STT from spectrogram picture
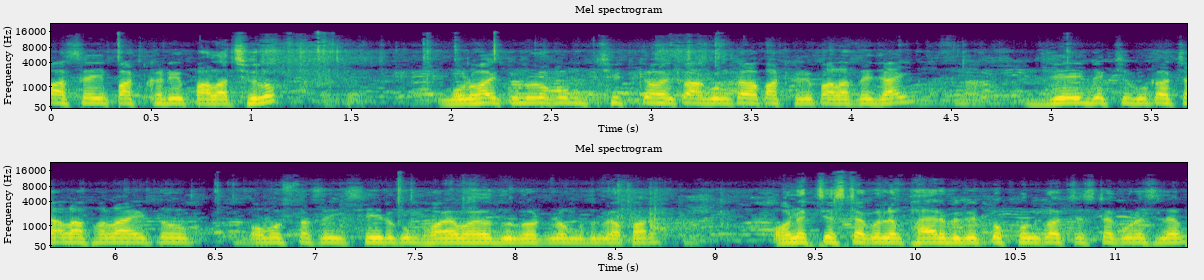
পাশেই পাটখাটির পালা ছিল। মনে হয় কোনো রকম ছিটকে হয়তো আগুনটা পাটখাটির পালাতে যায়। যেই দেখছি গোটা চালা ফালায় তো অবস্থা সেই সেই রকম ভয়াবহ দুর্ঘটনার মতো ব্যাপার। অনেক চেষ্টা করলাম ফায়ার ব্রিগেডকে ফোন করার চেষ্টা করেছিলাম।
